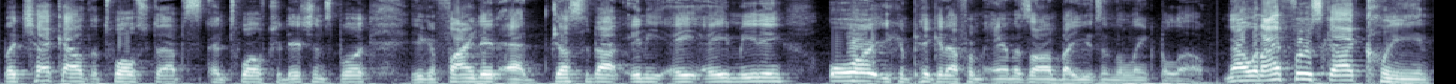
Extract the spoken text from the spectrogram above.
but check out the 12 Steps and 12 Traditions book. You can find it at just about any AA meeting, or you can pick it up from Amazon by using the link below. Now, when I first got clean,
